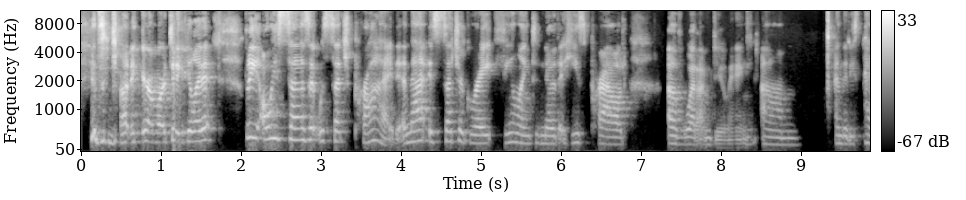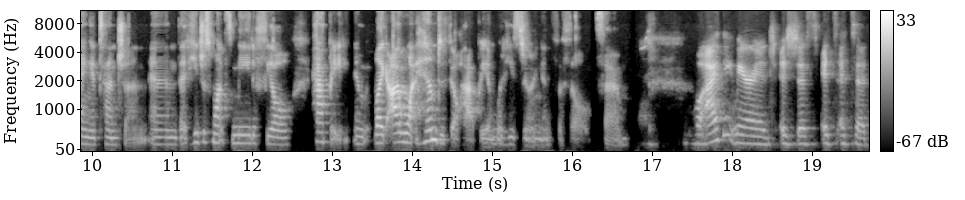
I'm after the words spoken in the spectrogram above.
to try to hear him articulate it. But he always says it with such pride. And that is such a great feeling to know that he's proud of what I'm doing. Um, and that he's paying attention and that he just wants me to feel happy and like i want him to feel happy in what he's doing and fulfilled so well, I think marriage is just it's it's a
